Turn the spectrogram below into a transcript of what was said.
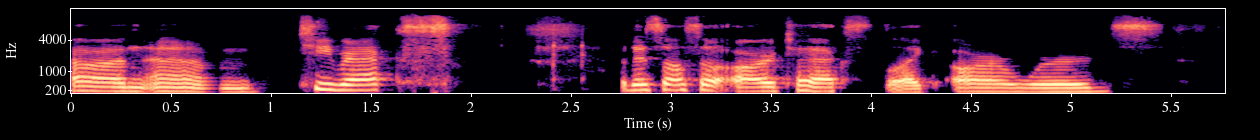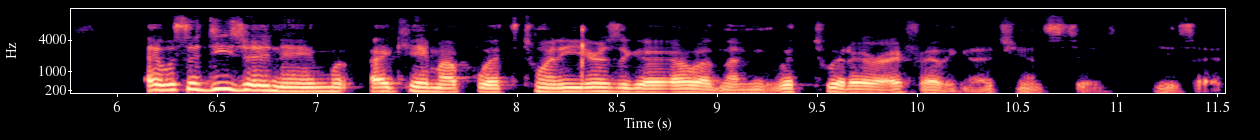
on um, T Rex, but it's also R text, like R words. It was a DJ name I came up with 20 years ago, and then with Twitter, I finally got a chance to use it.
